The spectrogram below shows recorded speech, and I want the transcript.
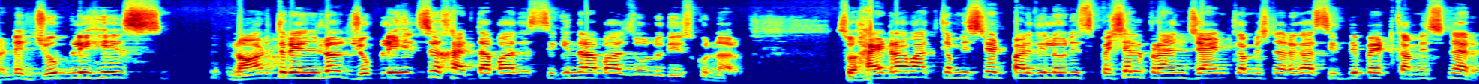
అంటే జూబ్లీ హిల్స్ నార్త్ రేంజ్లో జూబ్లీ హిల్స్ హైదరాబాద్ సికింద్రాబాద్ జోన్లు తీసుకున్నారు. సో హైదరాబాద్ కమిషనరేట్ పరిధిలోని స్పెషల్ బ్రాంచ్ జాయింట్ కమిషనర్గా సిద్దిపేట్ కమిషనర్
